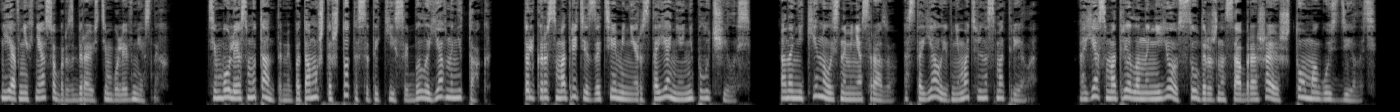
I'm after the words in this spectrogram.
Я в них не особо разбираюсь, тем более в местных. Тем более с мутантами, потому что что-то с этой кисой было явно не так. Только рассмотреть из-за темени и расстояния не получилось. Она не кинулась на меня сразу, а стояла и внимательно смотрела. А я смотрела на нее, судорожно соображая, что могу сделать.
